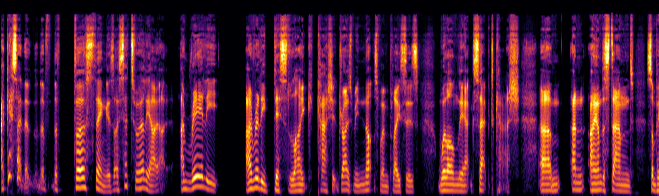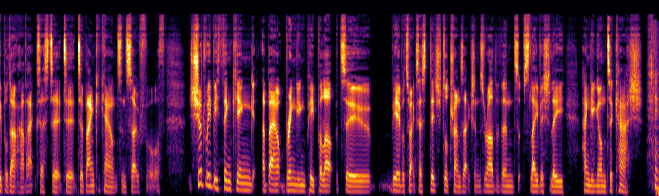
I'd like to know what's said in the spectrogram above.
I guess the, the, the first thing is I said to earlier, I, I really I really dislike cash. It drives me nuts when places will only accept cash. Um, and I understand some people don't have access to, to, to bank accounts and so forth should we be thinking about bringing people up to be able to access digital transactions rather than sort of slavishly hanging on to cash? uh,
